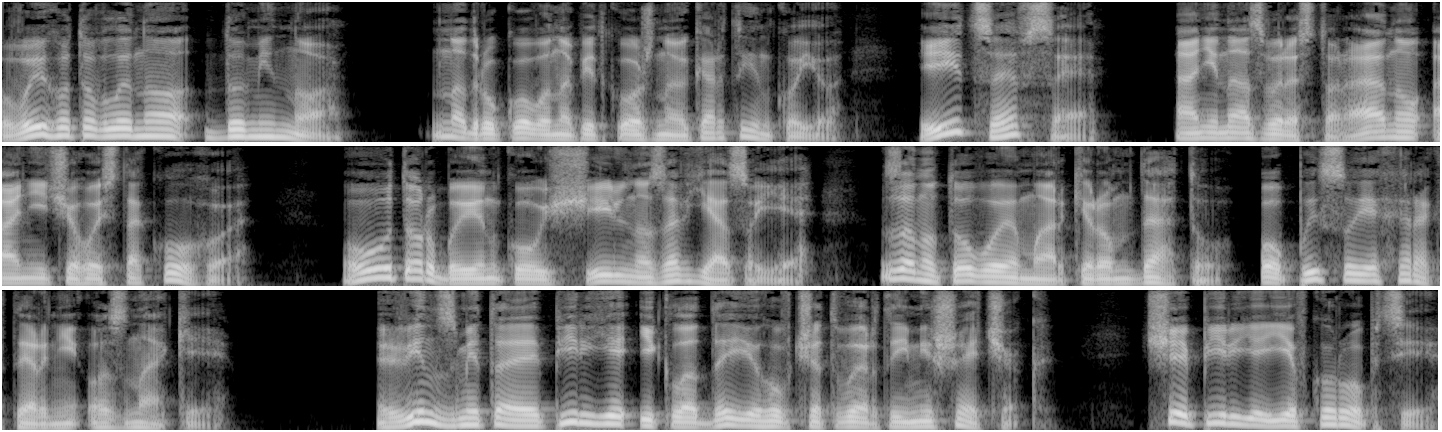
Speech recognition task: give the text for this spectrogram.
виготовлено доміно, надруковано під кожною картинкою, і це все. Ані назви ресторану, ані чогось такого. У торбинку щільно зав'язує, занотовує маркером дату, описує характерні ознаки. Він змітає пір'я і кладе його в четвертий мішечок. Ще пір'я є в коробці.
